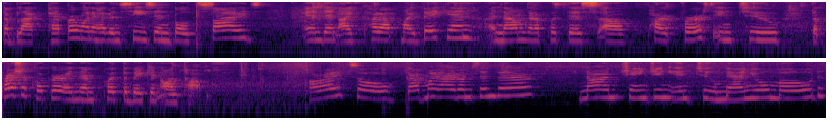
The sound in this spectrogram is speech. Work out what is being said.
the black pepper. Went ahead and seasoned both sides and then I cut up my bacon and now I'm gonna put this uh, part first into the pressure cooker and then put the bacon on top. Alright, so got my items in there. Now I'm changing into manual mode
